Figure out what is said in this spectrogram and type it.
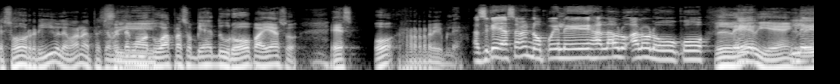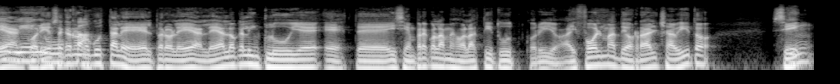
eso es horrible, mano, especialmente Sí. cuando tú vas para esos viajes de Europa y eso, es horrible. Así que ya sabes, no pelees a lo, a lo loco. Lee Eh, bien, lee lean. bien y Corillo, sé que no busca. nos gusta leer, pero lean, lean lo que le incluye, este, y siempre con la mejor actitud, Corillo. Hay formas de ahorrar chavito sin,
